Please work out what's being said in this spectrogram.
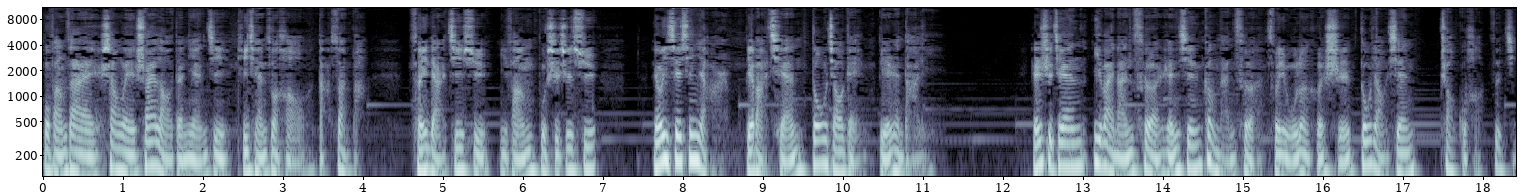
不妨在尚未衰老的年纪，提前做好打算吧，存一点积蓄，以防不时之需；留一些心眼儿，别把钱都交给别人打理。人世间意外难测，人心更难测，所以无论何时都要先照顾好自己。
